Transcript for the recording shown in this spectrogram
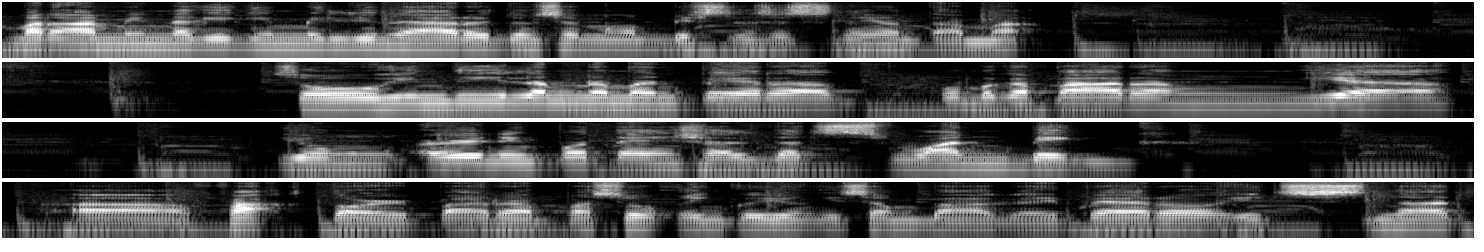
maraming nagiging milyonaryo doon sa mga businesses na 'yon, tama? So hindi lang naman pera, kumbaga parang yeah, yung earning potential that's one big uh, factor para pasukin ko yung isang bagay pero it's not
